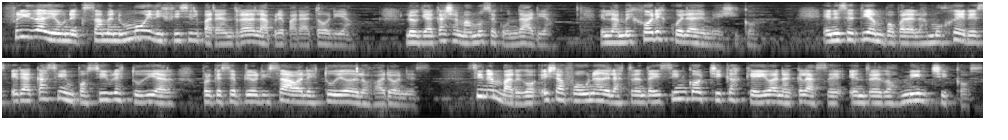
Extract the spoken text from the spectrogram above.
Frida dio un examen muy difícil para entrar a la preparatoria, lo que acá llamamos secundaria en la mejor escuela de México. En ese tiempo para las mujeres era casi imposible estudiar porque se priorizaba el estudio de los varones. Sin embargo, ella fue una de las 35 chicas que iban a clase entre 2.000 chicos.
